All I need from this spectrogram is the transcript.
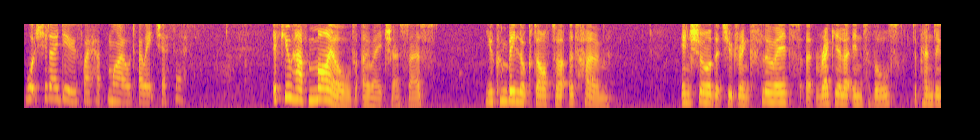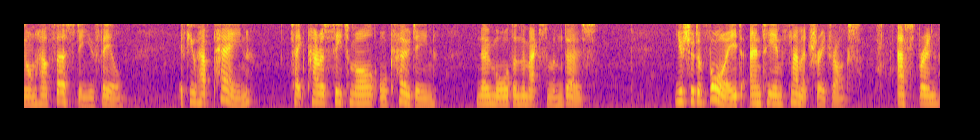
What should I do if I have mild OHSS? If you have mild OHSS, you can be looked after at home. Ensure that you drink fluids at regular intervals depending on how thirsty you feel. If you have pain, take paracetamol or codeine, no more than the maximum dose. You should avoid anti inflammatory drugs, aspirin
